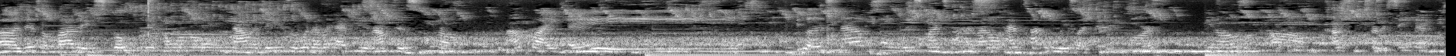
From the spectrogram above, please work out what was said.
Uh, there's a lot of exposure going on nowadays or whatever have you, and I'm just, you know, I'm like, hey, because now you don't waste my time. I don't have time to waste like that anymore. You know, um, constantly trying to here and be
